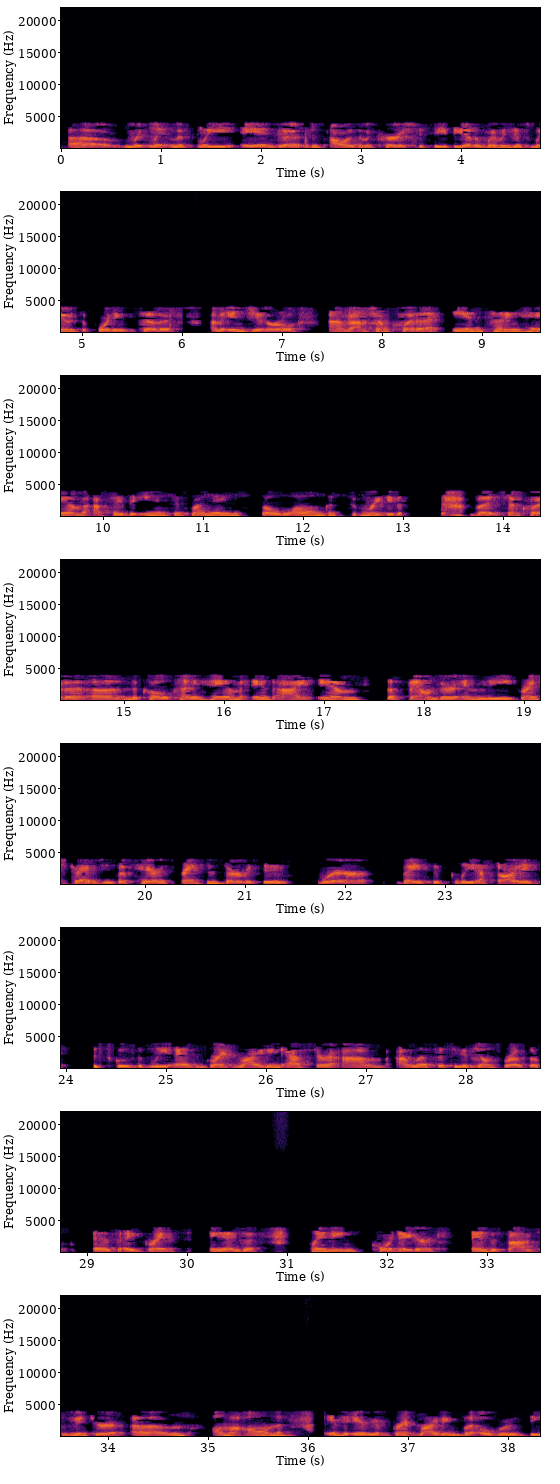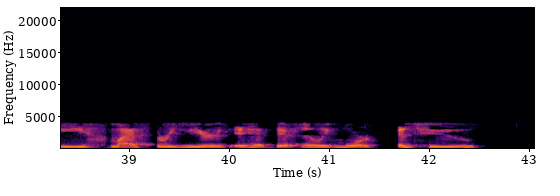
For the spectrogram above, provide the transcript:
uh, relentlessly and uh, just always am encouraged to see the other women, just women supporting each other um, in general. Um, I'm Shanquetta N. Cunningham. I say the N since my name is so long to break it but Shanquetta uh, Nicole Cunningham, and I am the founder and lead grant strategist of Caris Grants and Services, where basically I started exclusively as grant writing after um, I left the city of Jonesboro as a, as a grant and planning coordinator and decided to venture um, on my own in the area of grant writing. But over the last three years, it has definitely morphed into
